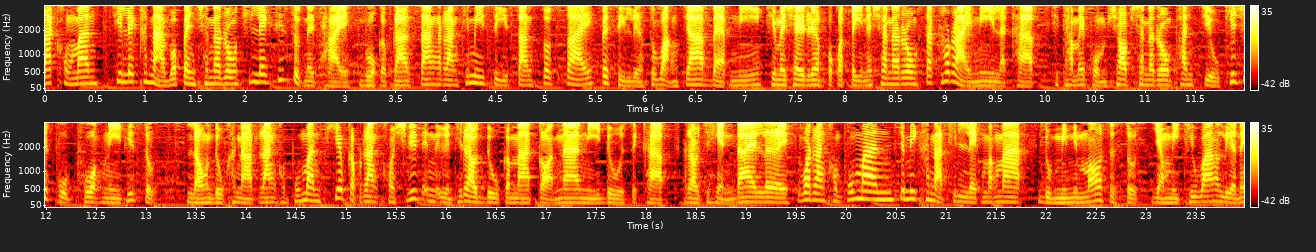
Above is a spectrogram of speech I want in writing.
รักของมันที่เล็กขนาดว่าเป็นชนโรงที่เล็กที่สุดในไทย บวกกับการสร้างรังที่มีสีสันสดใสเป็นสีเหลืองสว่างจ้าแบบนี้ ที่ไม่ใช่เรื่องปกติในชนโรงสักเท่าไหร่นี่แหละครับที่ทำให้ผมชอบชนโรงพันจิ๋วคิชกูดพวกนี้ที่สุด все. ลองดูขนาดรังของพวกมันเทียบกับรังของชนิดอื่นๆ ที่เราดูกันมาก่อนหน้านี้ดูสิครับ เราจะเห็นได้เลยว่ารังของพวกมันจะมีขนาดที่เล็กมากๆ ดูมินิมอลสุดๆ ยังมีที่ว่างเหลือใน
